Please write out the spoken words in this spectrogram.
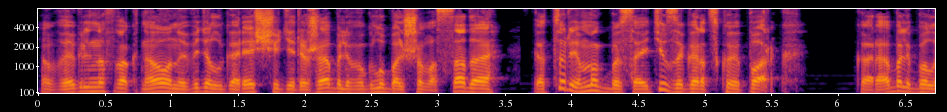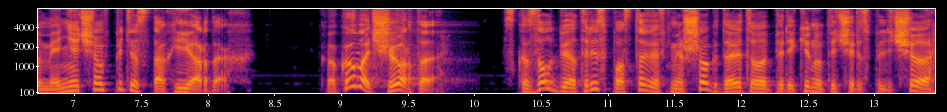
Выглянув в окно, он увидел горящий дирижабль в углу большого сада, который мог бы сойти за городской парк. Корабль был менее чем в 500 ярдах. «Какого чёрта?» — сказал Беатрис, поставив мешок, до этого перекинутый через плечо,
